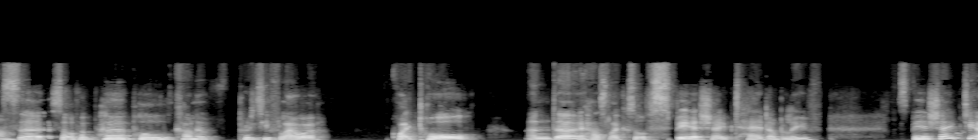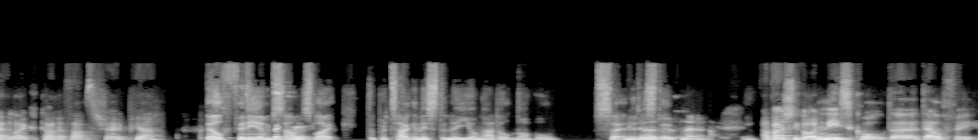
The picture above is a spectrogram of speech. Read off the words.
It's a sort of a purple kind of pretty flower, quite tall, and uh, it has like a sort of spear-shaped head, I believe. Spear-shaped, yeah, like kind of that shape, yeah. Delphinium sounds like the protagonist in a young adult novel set in It a does, dystopian. doesn't it? Yeah. I've actually got a niece called uh, Delphi,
